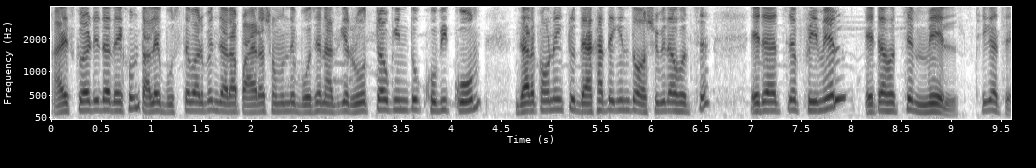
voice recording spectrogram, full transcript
আইস কোয়ালিটিটা দেখুন তাহলে বুঝতে পারবেন যারা পায়রা সম্বন্ধে বোঝেন আজকে রোদটাও কিন্তু খুবই কম যার কারণে একটু দেখাতে কিন্তু অসুবিধা হচ্ছে। এটা হচ্ছে ফিমেল এটা হচ্ছে মেল ঠিক আছে?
